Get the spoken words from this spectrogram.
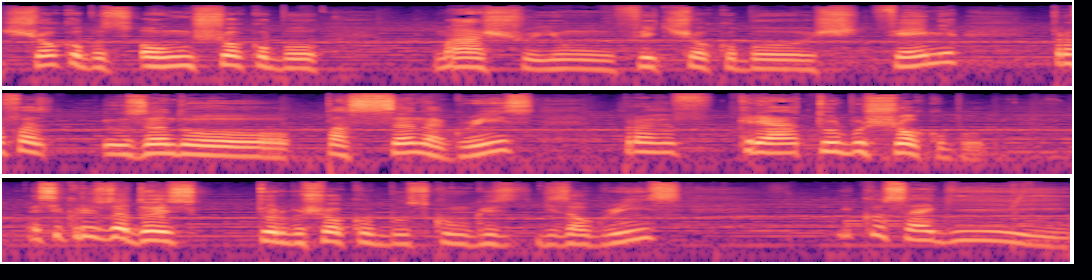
Chocobos, ou um Chocobo macho e um Fleet Chocobo fêmea, para usando Passana Greens para criar Turbo Chocobo. Aí você cruza dois Turbo Chocobos com Gizzle Greens e consegue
